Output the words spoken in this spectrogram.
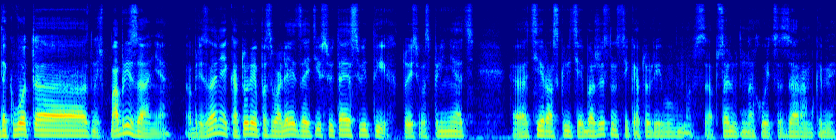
Так вот, э, значит, обрезание. Обрезание, которое позволяет зайти в святая святых, то есть воспринять э, те раскрытия божественности, которые абсолютно находятся за рамками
